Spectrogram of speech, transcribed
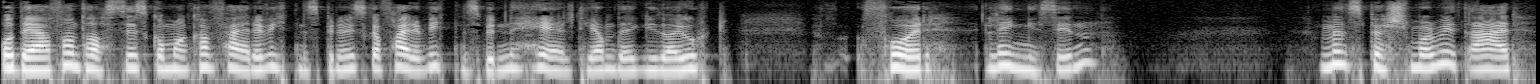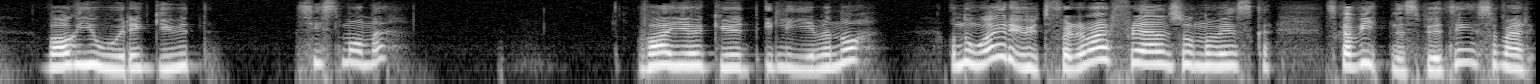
Og det er fantastisk, og man kan feire vitnesbyrdene. Vi skal feire vitnesbyrdene hele tida om det Gud har gjort for lenge siden. Men spørsmålet mitt er hva gjorde Gud sist måned? Hva gjør Gud i livet nå? Og Noen ganger utfordrer det meg, for sånn når vi skal, skal vitnesbyrde ting, så bare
